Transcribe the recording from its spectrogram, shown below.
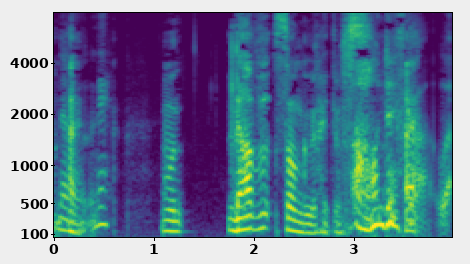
なるほどね。もう、ラブソングが入ってます。あ、本当ですか、はうわ、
